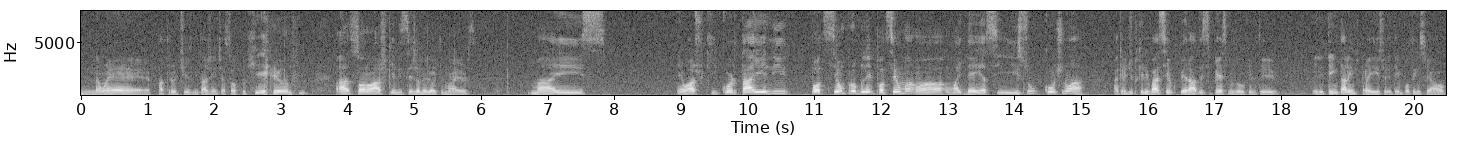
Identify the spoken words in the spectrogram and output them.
Não é patriotismo, tá, gente? É só porque eu só não acho que ele seja melhor que Myers. Mas eu acho que cortar ele pode ser um problema, pode ser uma, uma, uma ideia se isso continuar. Acredito que ele vai se recuperar desse péssimo jogo que ele teve. Ele tem talento para isso, ele tem potencial.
